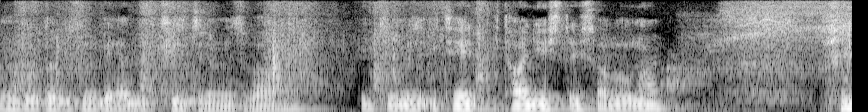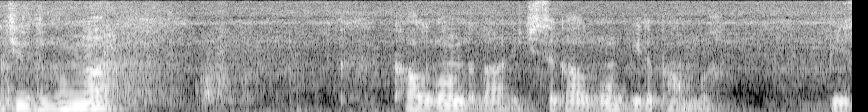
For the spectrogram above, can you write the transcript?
Ve burada bizim belə bir filtrimiz var. Filtrimiz İte İtalya istehsalı olan filtrdir bunlar. Kalgondular. İkisi kalgon, biri pambıq. Biz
